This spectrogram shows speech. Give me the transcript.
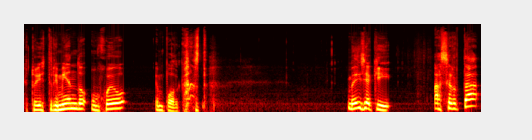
Estoy streameando un juego en podcast. Me dice aquí, acertá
